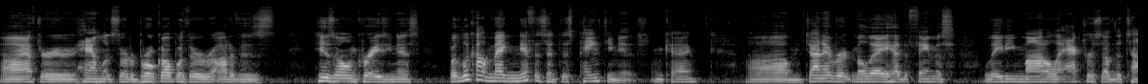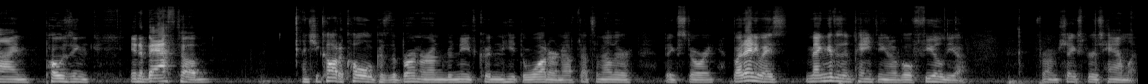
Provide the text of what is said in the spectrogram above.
uh, after Hamlet sort of broke up with her out of his, his own craziness. But look how magnificent this painting is, okay? Um, John Everett Millais had the famous lady model actress of the time posing in a bathtub. And she caught a cold because the burner underneath couldn't heat the water enough. That's another big story. But anyways, magnificent painting of Ophelia from Shakespeare's Hamlet.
